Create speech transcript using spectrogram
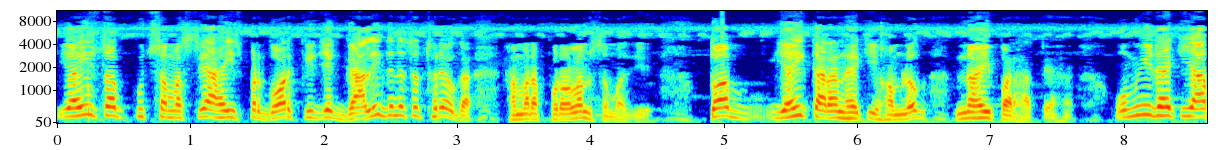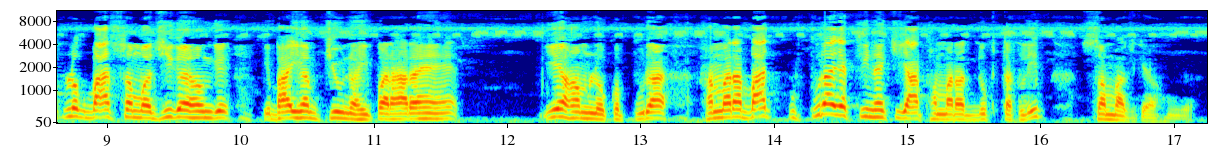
यही सब कुछ समस्या है, इस पर गौर कीजिए, गाली देने से थोड़े होगा, हमारा प्रॉब्लम समझिए। तो अब यही कारण है कि हम लोग नहीं पढ़ाते हैं। उम्मीद है कि आप लोग बात समझ ही गए होंगे कि भाई हम क्यों नहीं पढ़ा रहे हैं। ये हम लोग को पूरा, हमारा बात, पूरा यकीन है कि आप हमारा दुख तकलीफ़ समझ गए होंगे।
